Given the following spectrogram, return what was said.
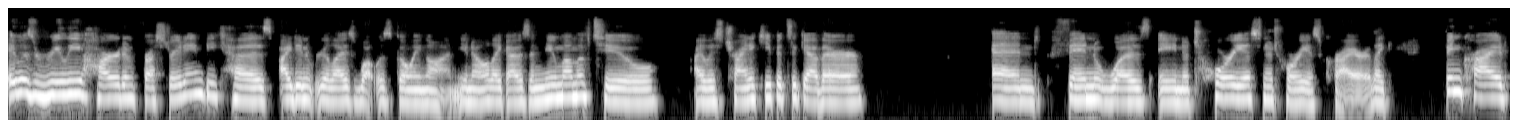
it was really hard and frustrating because I didn't realize what was going on. You know, like I was a new mom of two. I was trying to keep it together. And Finn was a notorious, notorious crier. Like Finn cried.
